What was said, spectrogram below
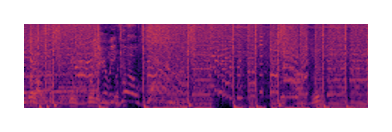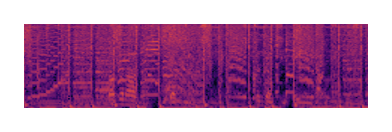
이걸 안 샀는데 이번에는 이걸 샀어요. 그 다음은 서브랑 있습니다. 전장기 A라고 써져 있습니다.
